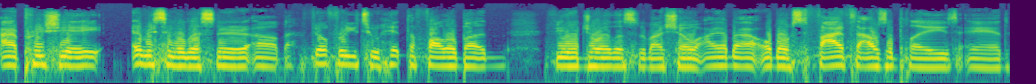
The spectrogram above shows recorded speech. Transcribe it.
I appreciate every single listener. Um, feel free to hit the follow button if you enjoy listening to my show. I am at almost 5,000 plays, and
